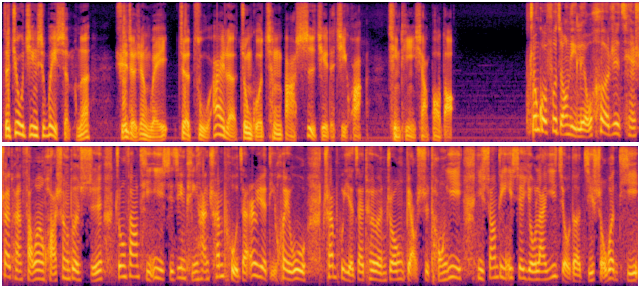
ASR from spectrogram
这究竟是为什么呢？学者认为，这阻碍了中国称霸世界的计划。请听以下报道。中国副总理刘鹤日前率团访问华盛顿时，中方提议习近平和川普在二月底会晤，川普也在推文中表示同意，以商定一些由来已久的棘手问题。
